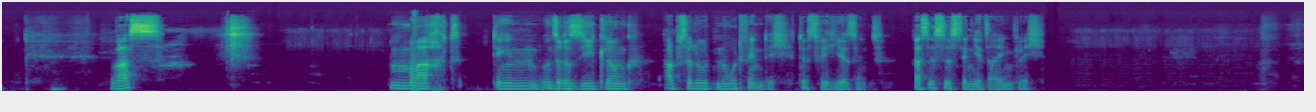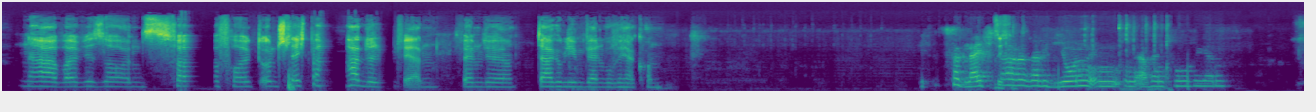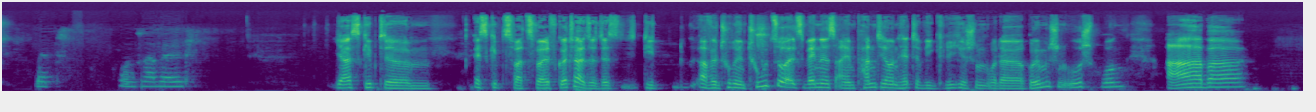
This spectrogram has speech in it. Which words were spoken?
Was macht den, unsere Siedlung absolut notwendig, dass wir hier sind? Was ist es denn jetzt eigentlich? Na, weil wir sonst verfolgt und schlecht behandelt werden, wenn wir da geblieben wären, wo wir herkommen. Es vergleichbare Religionen in, in Aventurien mit unserer Welt? Ja, es gibt, ähm, es gibt zwar zwölf Götter, also das, die Aventurien tut so, als wenn es ein Pantheon hätte wie griechischem oder römischen Ursprung, aber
